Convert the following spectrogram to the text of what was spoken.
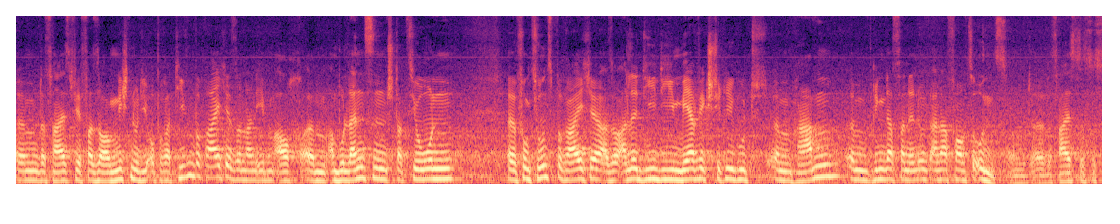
Ähm, das heißt, wir versorgen nicht nur die operativen Bereiche, sondern eben auch ähm, Ambulanzen, Stationen, äh, Funktionsbereiche. Also alle die, die Mehrwegsterilgut ähm, haben, ähm, bringen das dann in irgendeiner Form zu uns. Und äh, das heißt, das ist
